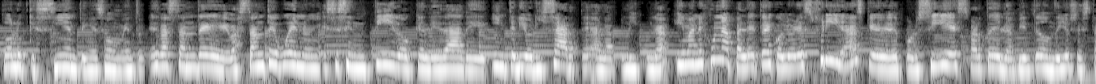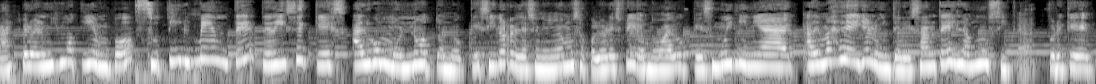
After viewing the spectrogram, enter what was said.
todo lo que siente en ese momento. Es bastante, bastante bueno en ese sentido que le da de interiorizarte a la película y maneja una paleta de colores frías que de por sí es parte del ambiente donde ellos están, pero al mismo tiempo sutilmente te dice que es algo monótono, que si lo relacionaríamos a colores fríos, no algo que es muy lineal. Además de ello, lo interesante es la música, porque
